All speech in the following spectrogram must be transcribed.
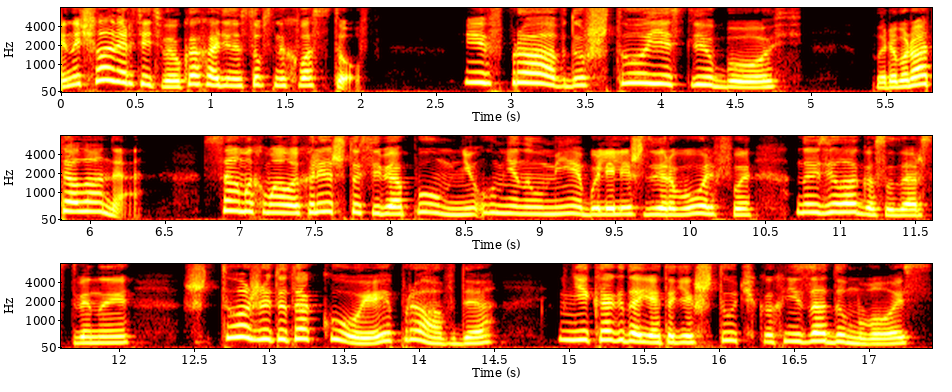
и начала вертеть в руках один из собственных хвостов. «И вправду, что есть любовь?» Пробормотала она. С самых малых лет, что себя помню, у меня на уме были лишь звервольфы, да дела государственные. Что же это такое, и правда? Никогда я о таких штучках не задумывалась.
